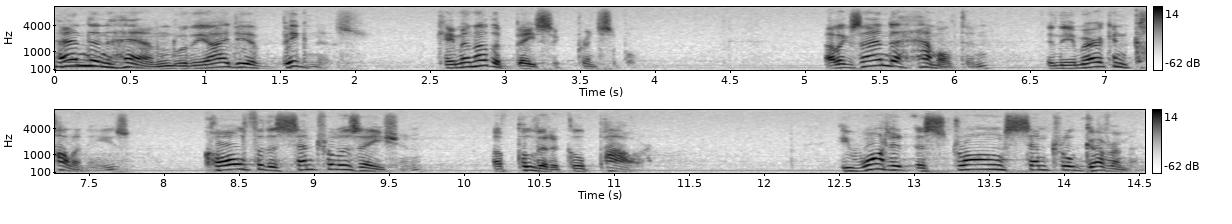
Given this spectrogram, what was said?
Hand in hand with the idea of bigness came another basic principle. Alexander Hamilton, in the American colonies, called for the centralization of political power. He wanted a strong central government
